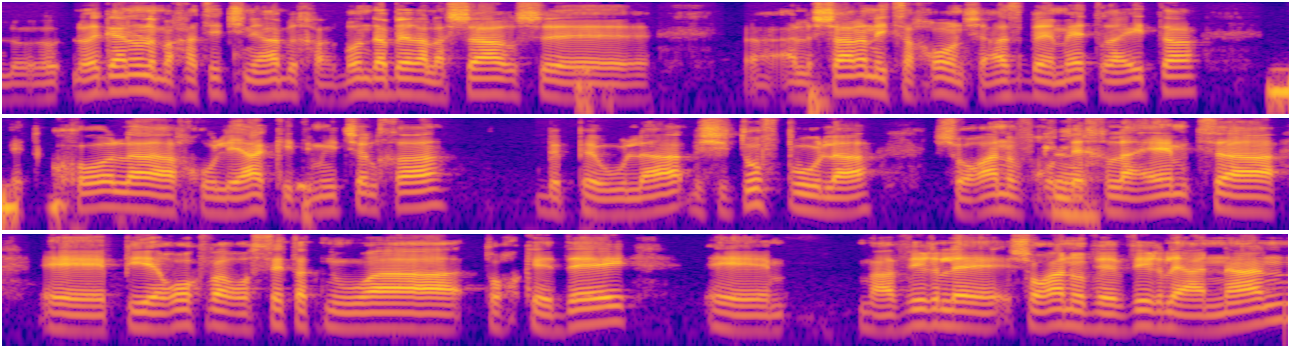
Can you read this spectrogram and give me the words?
לא, לא הגענו למחצית שנייה בכלל, בואו נדבר על השער ש... על שער הניצחון, שאז באמת ראית את כל החוליה הקדמית שלך בפעולה, בשיתוף פעולה, שורנוב כן. חותך לאמצע, אה, פיירו כבר עושה את התנועה תוך כדי, אה, מעביר, ל- שורנוב העביר לענן,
